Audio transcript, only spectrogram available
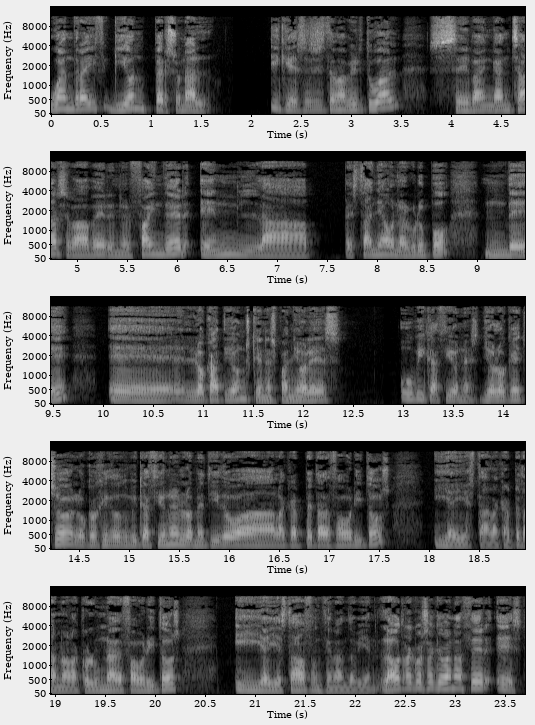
OneDrive-personal y que ese sistema virtual se va a enganchar, se va a ver en el Finder en la pestaña o en el grupo de eh, locations, que en español es ubicaciones. Yo lo que he hecho, lo he cogido de ubicaciones, lo he metido a la carpeta de favoritos y ahí está, la carpeta no, la columna de favoritos y ahí estaba funcionando bien. La otra cosa que van a hacer es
